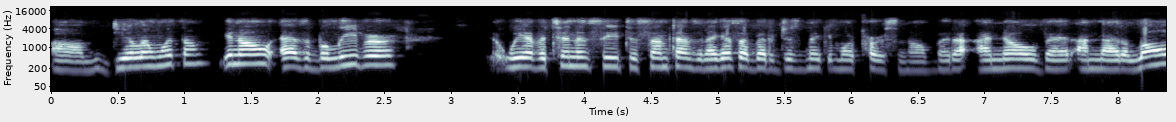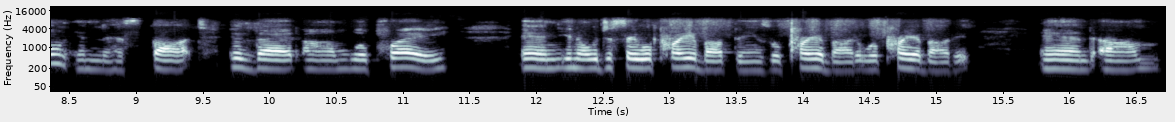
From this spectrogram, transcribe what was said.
um, dealing with them. You know, as a believer, we have a tendency to sometimes, and I guess I better just make it more personal, but I, I know that I'm not alone in this thought, is that um, we'll pray and, you know, we'll just say, we'll pray about things, we'll pray about it, we'll pray about it. And um,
